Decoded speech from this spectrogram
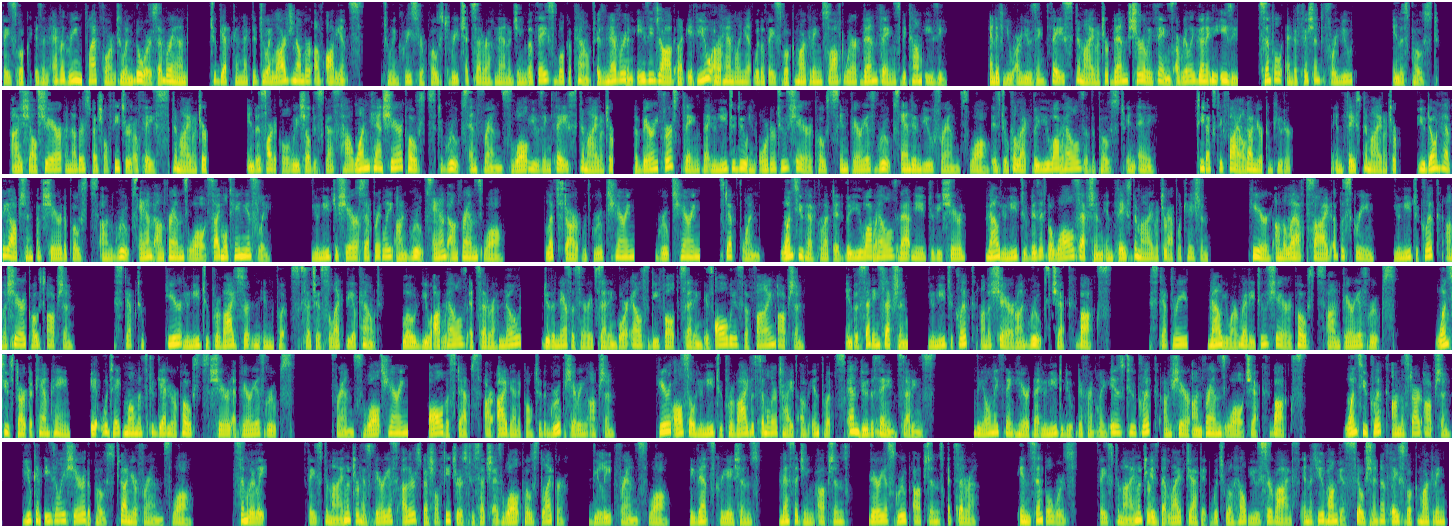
Facebook is an evergreen platform to endorse a brand, to get connected to a large number of audience, to increase your post reach etc. Managing the Facebook account is never an easy job but if you are handling it with a Facebook marketing software then things become easy. And if you are using FaceDominator then surely things are really gonna be easy, simple and efficient for you. In this post, I shall share another special feature of FaceDominator. In this article we shall discuss how one can share posts to groups and friends while using FaceDominator. The very first thing that you need to do in order to share posts in various groups and in View Friends wall is to collect the URLs of the post in a txt file on your computer. In FaceDominator, you don't have the option of share the posts on groups and on friends wall simultaneously. You need to share separately on groups and on friends wall. Let's start with group sharing. Group sharing. Step 1. Once you have collected the URLs that need to be shared, now you need to visit the wall section in FaceDominator application. Here on the left side of the screen, you need to click on the share post option. Step 2. Here you need to provide certain inputs such as select the account, load URLs etc. Note, do the necessary setting or else default setting is always the fine option. In the settings section, you need to click on the share on groups checkbox. Step 3. Now you are ready to share posts on various groups. Once you start a campaign, it would take moments to get your posts shared at various groups. Friends wall sharing, all the steps are identical to the group sharing option. Here also you need to provide a similar type of inputs and do the same settings. The only thing here that you need to do differently is to click on share on friends wall checkbox. Once you click on the start option, you can easily share the post on your friends wall. Similarly, Face FaceDominator has various other special features too such as wall post liker, delete friends wall, events creations, messaging options, various group options, etc. In simple words, Face FaceDominator is that life jacket which will help you survive in the humongous ocean of Facebook marketing.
